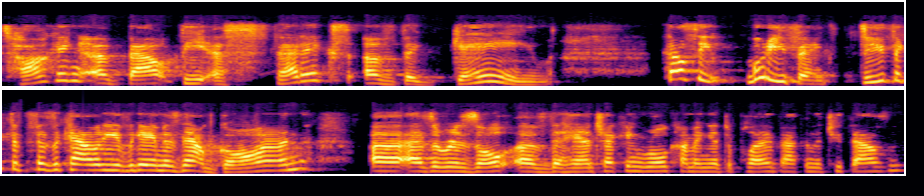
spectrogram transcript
Talking about the aesthetics of the game. Kelsey, what do you think? Do you think the physicality of the game is now gone uh, as a result of the hand checking rule coming into play back in the 2000s?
